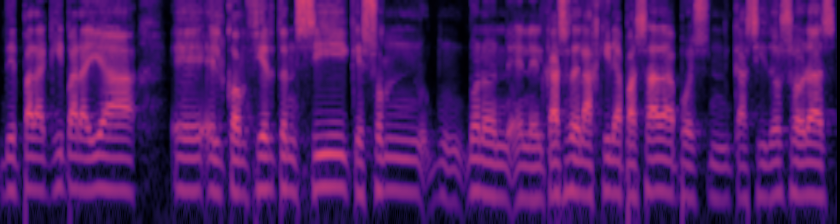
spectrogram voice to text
de para aquí, para allá, el concierto en sí, que son, bueno, en, el caso de la gira pasada, pues casi dos horas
